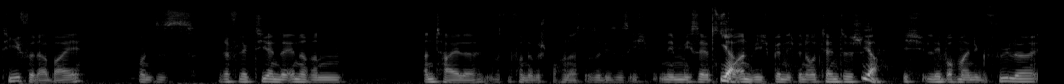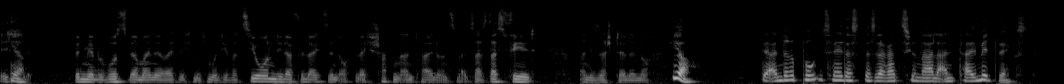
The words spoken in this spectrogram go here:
Tiefe dabei und das Reflektieren der inneren Anteile, wovon du gesprochen hast. Also dieses, ich nehme mich selbst ja. so an, wie ich bin, ich bin authentisch, ja. ich lebe auch meine Gefühle, ich ja. bin mir bewusst über meine, weiß ich nicht, Motivationen, die da vielleicht sind, auch vielleicht Schattenanteile und so weiter. Das heißt, das fehlt an dieser Stelle noch. Ja. Der andere Punkt ist halt, dass dieser rationale Anteil mitwächst.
